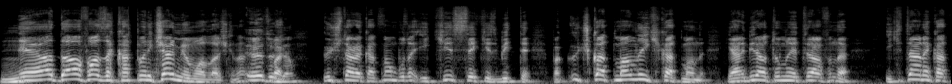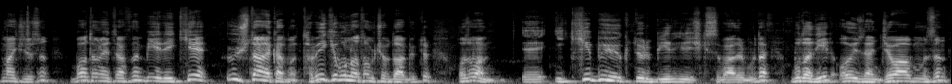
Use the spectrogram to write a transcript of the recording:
Nea daha fazla katman içermiyor mu Allah aşkına? Evet Bak, hocam. 3 tane katman bu da 2, 8 bitti. Bak 3 katmanlı 2 katmanlı. Yani bir atomun etrafında iki tane katman çiziyorsun. Bu atomun etrafında bir, iki, üç tane katman. Tabii ki bunun atom çapı daha büyüktür. O zaman e, iki büyüktür bir ilişkisi vardır burada. Bu da değil. O yüzden cevabımızın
